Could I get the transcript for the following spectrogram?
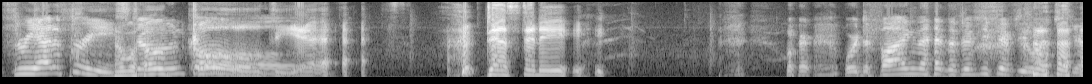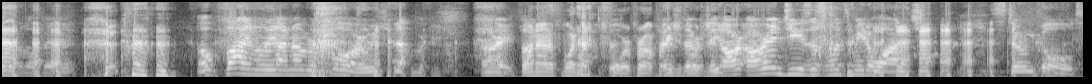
Three out of three. Stone Cold. Yes. Destiny. We're, we're defying the, the 50-50 logic here a little bit. Oh, finally on number four we get number. All right, fine. One out of one out of four for the, Operation the, Fortune. the R, RN Jesus wants me to watch Stone Cold.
